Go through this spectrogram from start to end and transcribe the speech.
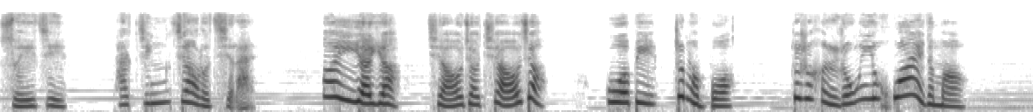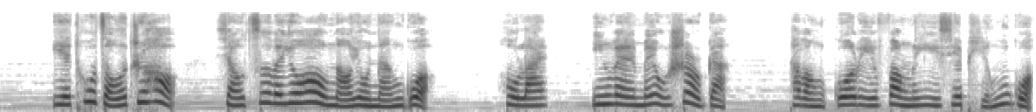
随即他惊叫了起来：“哎呀呀，瞧瞧瞧瞧，锅壁这么薄，这是很容易坏的吗？”野兔走了之后，小刺猬又懊恼又难过。后来，因为没有事儿干。他往锅里放了一些苹果，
